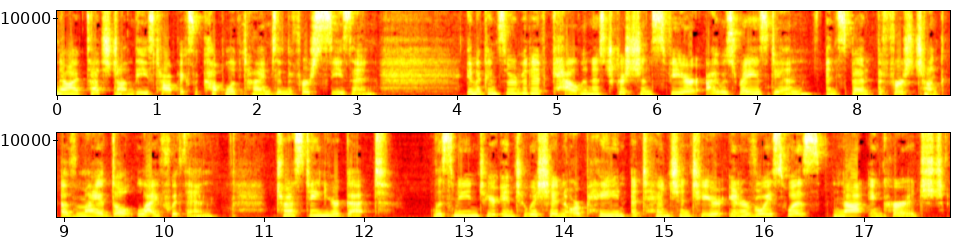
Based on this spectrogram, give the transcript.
Now, I've touched on these topics a couple of times in the first season. In the conservative Calvinist Christian sphere I was raised in and spent the first chunk of my adult life within, trusting your gut listening to your intuition or paying attention to your inner voice was not encouraged.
